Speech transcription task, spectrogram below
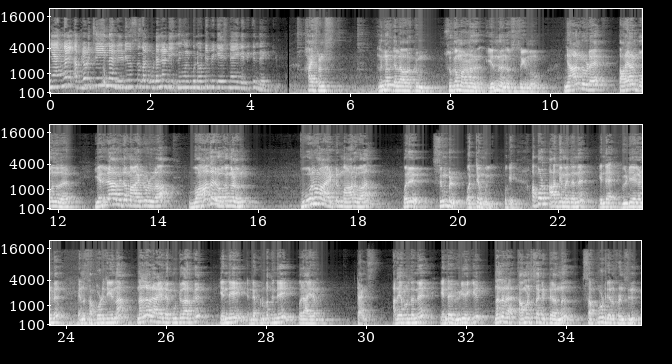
ഞങ്ങൾ അപ്ലോഡ് ചെയ്യുന്ന വീഡിയോസുകൾ ഉടനടി നിങ്ങൾക്ക് നോട്ടിഫിക്കേഷനായി ലഭിക്കുന്നതായിരിക്കും. ഹായ് ഫ്രണ്ട്സ് നിങ്ങൾക്കെല്ലാവർക്കും സുഖമാണ് എന്ന് തന്നെ വിശ്വസിക്കുന്നു. ഞാനിവിടെ പറയാൻ പോകുന്നത് എല്ലാവിധമായിട്ടുള്ള വാദരോഗങ്ങളും പൂർണമായിട്ടും മാറുവാൻ ഒരു സിമ്പിൾ ഒറ്റമൂലി ഓക്കെ. അപ്പോൾ ആദ്യമായി തന്നെ എന്റെ വീഡിയോ കണ്ട് എന്നെ സപ്പോർട്ട് ചെയ്യുന്ന നല്ലവരായ എന്റെ കൂട്ടുകാർക്ക് എന്റെയും എന്റെ കുടുംബത്തിന്റെയും ഒരായിരം താങ്ക്സ് അതേപോലെ തന്നെ എന്റെ വീഡിയോയ്ക്ക് നല്ല കമന്റ്സ് ഒക്കെ ഇട്ടുകന്ന് സപ്പോർട്ട് ചെയ്യുന്ന ഫ്രണ്ട്സിനും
